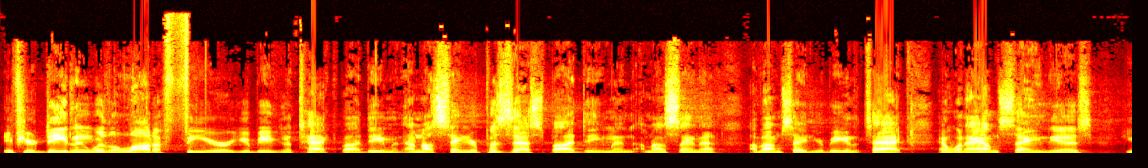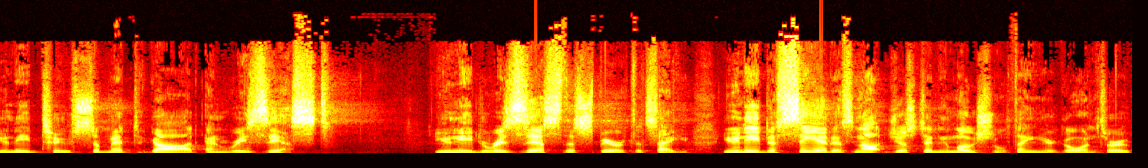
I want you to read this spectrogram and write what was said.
If you're dealing with a lot of fear, you're being attacked by a demon. I'm not saying you're possessed by a demon. I'm not saying that. I'm saying you're being attacked. And what I am saying is you need to submit to God and resist. You need to resist the spirit that's at you. You need to see it as not just an emotional thing you're going through,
